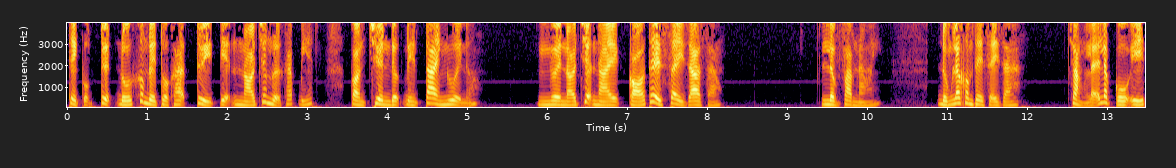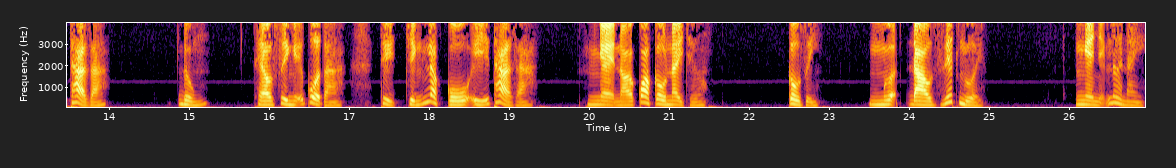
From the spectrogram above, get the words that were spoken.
thì cũng tuyệt đối không để thuộc hạ tùy tiện nói cho người khác biết, còn truyền được đến tai người nữa. Người nói chuyện này có thể xảy ra sao? Lâm Phạm nói, đúng là không thể xảy ra. Chẳng lẽ là cố ý thả ra? Đúng, theo suy nghĩ của ta, thì chính là cố ý thả ra. Nghe nói qua câu này chưa? Câu gì? Mượn đào giết người. Nghe những lời này,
